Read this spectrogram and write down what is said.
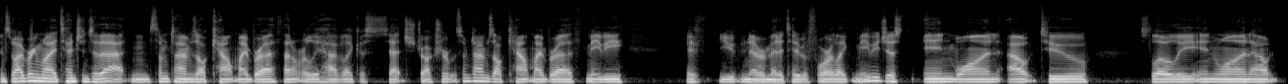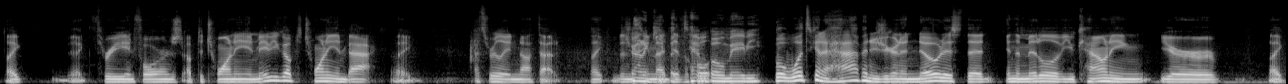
and so I bring my attention to that. And sometimes I'll count my breath. I don't really have like a set structure, but sometimes I'll count my breath. Maybe if you've never meditated before, like maybe just in one, out two, slowly in one, out like like three and four, and just up to twenty, and maybe you go up to twenty and back. Like that's really not that like doesn't Trying seem to that difficult. tempo maybe. But what's going to happen is you're going to notice that in the middle of you counting, your like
